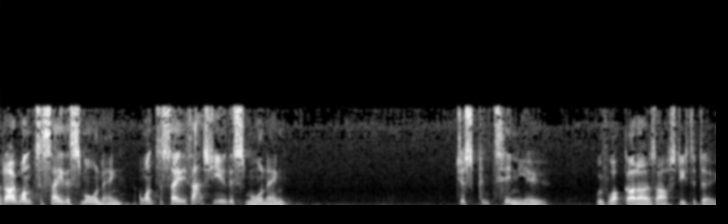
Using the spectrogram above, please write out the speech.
But I want to say this morning, I want to say, if that's you this morning, just continue with what God has asked you to do.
